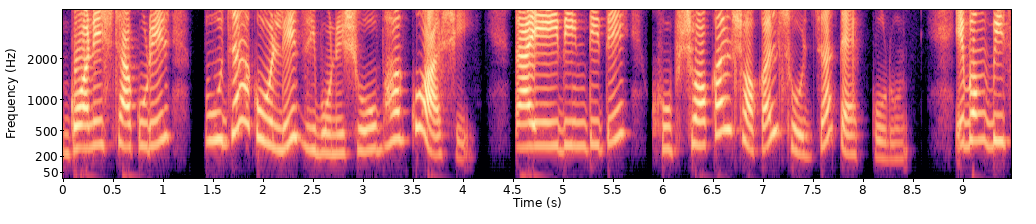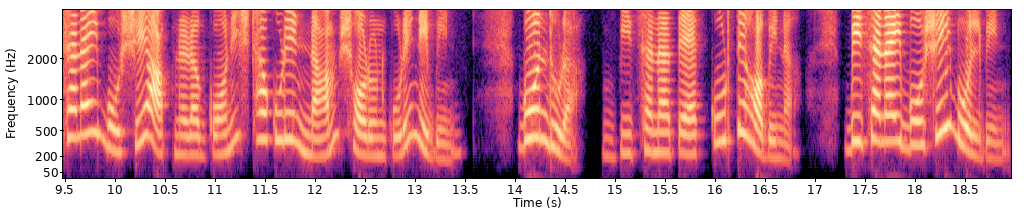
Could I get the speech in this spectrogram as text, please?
গণেশ ঠাকুরের পূজা করলে জীবনে সৌভাগ্য আসে। তাই এই দিনটিতে খুব সকাল সকাল শয্যা ত্যাগ করুন এবং বিছানায় বসে আপনারা গণেশ ঠাকুরের নাম স্মরণ করে নেবেন। বন্ধুরা, বিছানা ত্যাগ করতে হবে না। বিছানায় বসেই বলবেন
